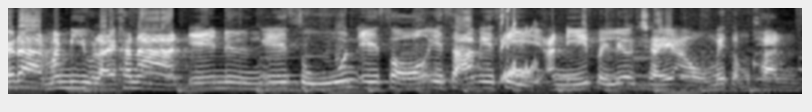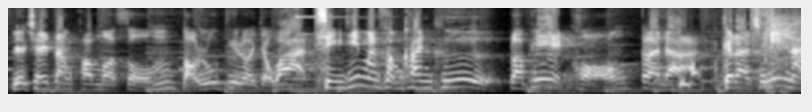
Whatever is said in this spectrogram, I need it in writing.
กระดาษมันมีอยู่หลายขนาด A1 A0 A2 A3 A4 อันนี้ไปเลือกใช้เอาไม่สำคัญ เลือกใช้ตามความเหมาะสมต่อรูปที่เราจะวาด สิ่งที่มันสำคัญคือประเภทของกระดาษ กระดาษชนิดไหน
